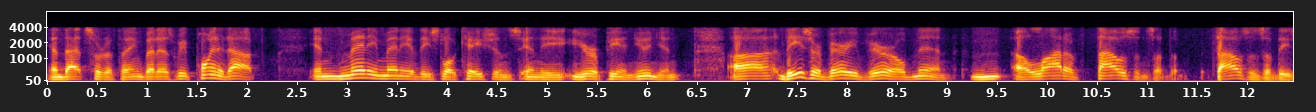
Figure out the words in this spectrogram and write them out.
and that sort of thing. But as we pointed out, in many, many of these locations in the European Union, uh, these are very virile men. A lot of thousands of them, thousands of these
